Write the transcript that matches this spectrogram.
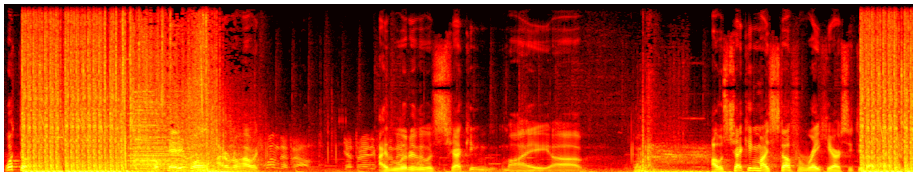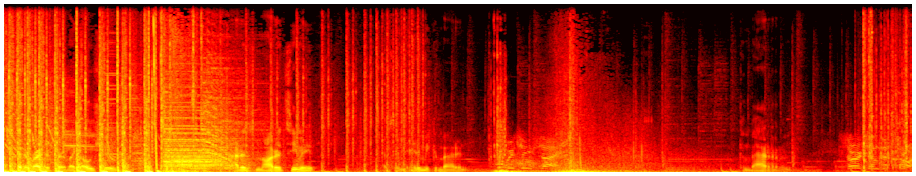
What the? Okay, well, I don't know how for I literally was checking my. Uh, I was checking my stuff right here. I see through that knife and it didn't register. Like, oh shoot, that is not a teammate. That's an enemy combatant. Switching sides. Combatant. Search and destroy.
